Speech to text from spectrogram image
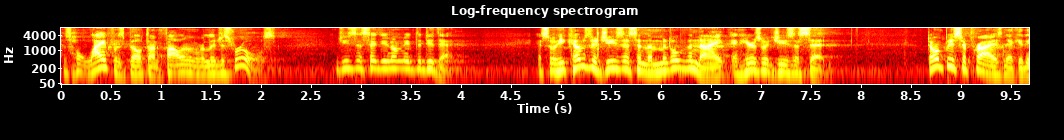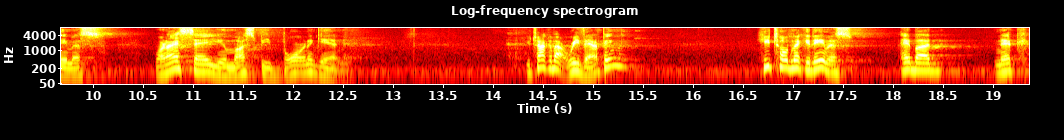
His whole life was built on following religious rules. Jesus said, You don't need to do that. And so he comes to Jesus in the middle of the night, and here's what Jesus said Don't be surprised, Nicodemus, when I say you must be born again. You talk about revamping? He told Nicodemus, Hey, bud, Nick,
